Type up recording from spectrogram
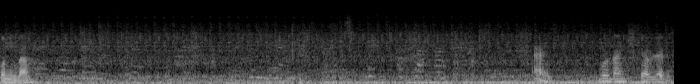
Bunda. Evet. Buradan çıkabiliriz.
